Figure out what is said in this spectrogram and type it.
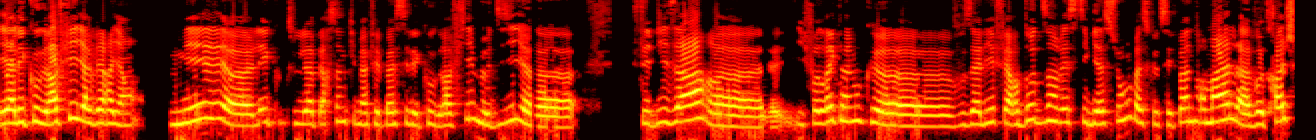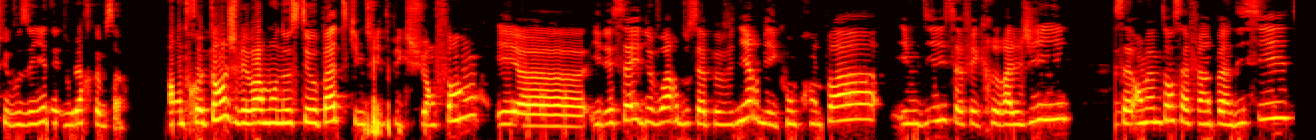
et à l'échographie, il n'y avait rien. Mais euh, la personne qui m'a fait passer l'échographie me dit c'est bizarre, il faudrait quand même que vous alliez faire d'autres investigations parce que c'est pas normal à votre âge que vous ayez des douleurs comme ça. Entre-temps, je vais voir mon ostéopathe qui me suit depuis que je suis enfant et euh, il essaye de voir d'où ça peut venir, mais il comprend pas. Il me dit ça fait cruralgie, en même temps ça fait appendicite,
